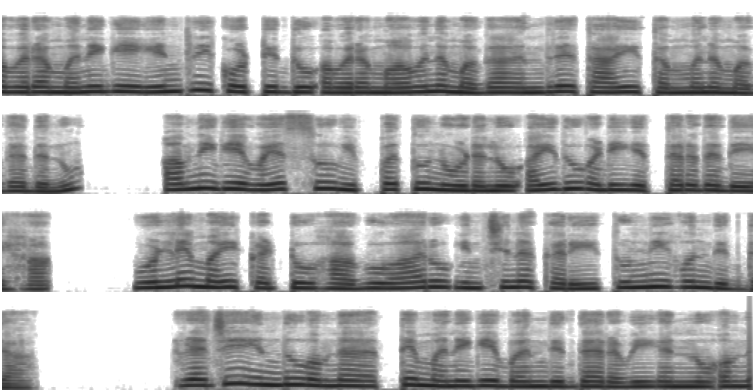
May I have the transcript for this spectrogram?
ಅವರ ಮನೆಗೆ ಎಂಟ್ರಿ ಕೊಟ್ಟಿದ್ದು ಅವರ ಮಾವನ ಮಗ ಅಂದ್ರೆ ತಾಯಿ ತಮ್ಮನ ಮಗದನು. ಅವನಿಗೆ ವಯಸ್ಸು ಇಪ್ಪತ್ತು ನೋಡಲು ಐದು ಅಡಿ ಎತ್ತರದ ದೇಹ. ಒಳ್ಳೆ ಮೈ ಕಟ್ಟು ಹಾಗೂ ಆರು ಇಂಚಿನ ಕರಿ ತುಣ್ಣಿ ಹೊಂದಿದ್ದ. ರಜೆ ಎಂದು ಅವನ ಅತ್ತೆ ಮನೆಗೆ ಬಂದಿದ್ದ ರವಿಯನ್ನು ಅವನ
